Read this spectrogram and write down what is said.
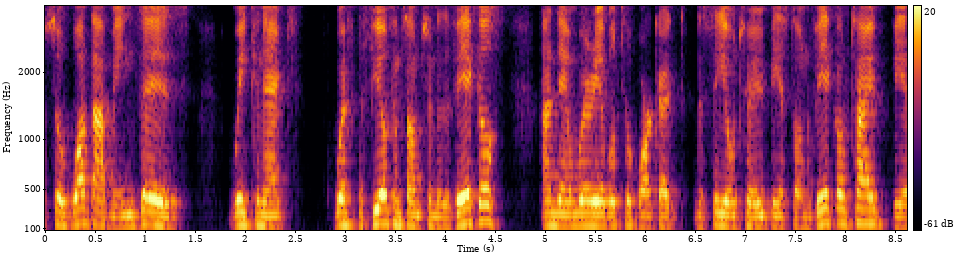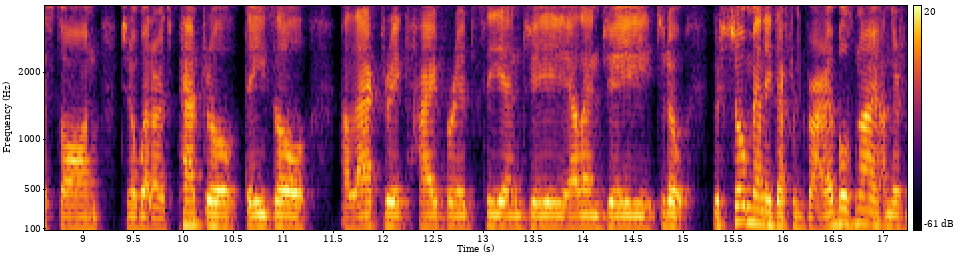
so what that means is we connect with the fuel consumption of the vehicles and then we're able to work out the CO2 based on vehicle type, based on you know whether it's petrol, diesel, electric, hybrid, CNG, LNG. You know, there's so many different variables now, and there's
